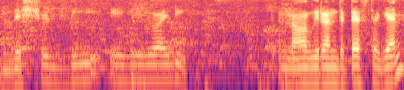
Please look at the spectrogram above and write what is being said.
and this should be a uuid now we run the test again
